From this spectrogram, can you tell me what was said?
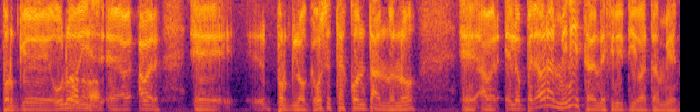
Porque uno dice, eh, a, ver, eh, por lo que vos estás contando, ¿no? Eh, a ver, el operador administra en definitiva también.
